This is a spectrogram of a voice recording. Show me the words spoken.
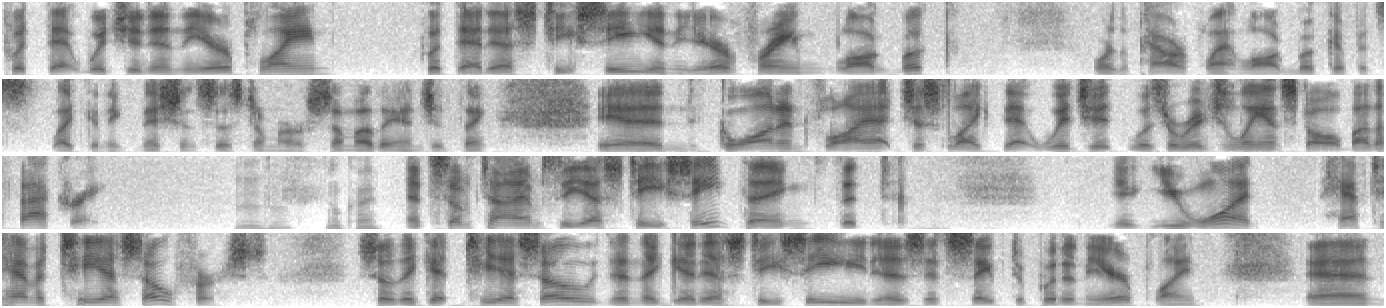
put that widget in the airplane, put that STC in the airframe logbook or the power plant logbook if it's like an ignition system or some other engine thing, and go on and fly it just like that widget was originally installed by the factory. Mm-hmm. Okay. And sometimes the STC things that you want have to have a TSO first. So they get TSO, then they get STC'd as it's safe to put in the airplane. And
